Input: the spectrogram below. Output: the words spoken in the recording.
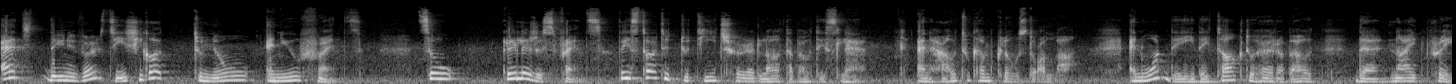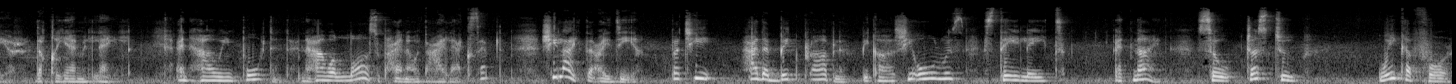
at the university she got to know a new friends. So religious friends. They started to teach her a lot about Islam and how to come close to Allah. And one day they talked to her about the night prayer, the Qiyam al-Layl, and how important and how Allah subhanahu wa ta'ala accept. She liked the idea, but she had a big problem because she always stay late at night. So just to wake up for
